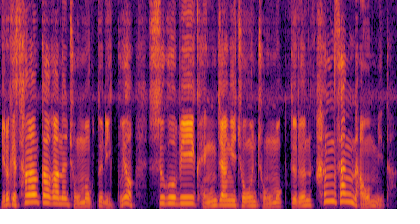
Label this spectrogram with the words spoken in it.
이렇게 상한가 가는 종목들이 있고요. 수급이 굉장히 좋은 종목들은 항상 나옵니다.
